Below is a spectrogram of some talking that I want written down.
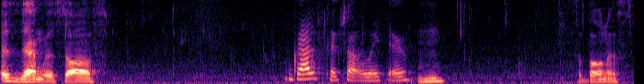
It's damn good sauce. I'm glad it's cooked all the way through. hmm It's a bonus.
